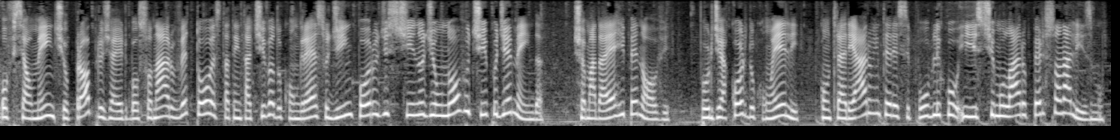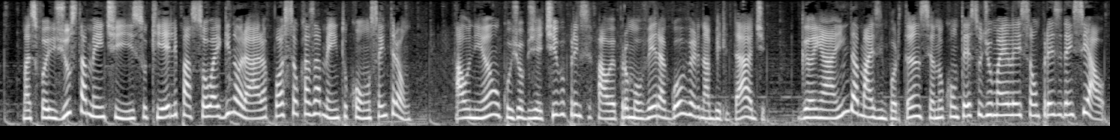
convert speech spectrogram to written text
Oficialmente, o próprio Jair Bolsonaro vetou esta tentativa do Congresso de impor o destino de um novo tipo de emenda, chamada RP9, por, de acordo com ele, contrariar o interesse público e estimular o personalismo. Mas foi justamente isso que ele passou a ignorar após seu casamento com o Centrão. A união, cujo objetivo principal é promover a governabilidade, ganha ainda mais importância no contexto de uma eleição presidencial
